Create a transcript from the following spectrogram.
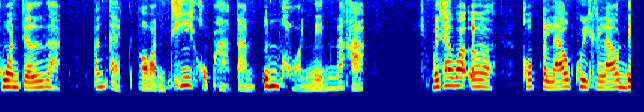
ควรจะเลือกตั้งแต่ตอนที่คบหากัน อุ้มขอเน้นนะคะ ไม่ใช่ว่า เออ คบกันแล้วคุยกันแล้ว เด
